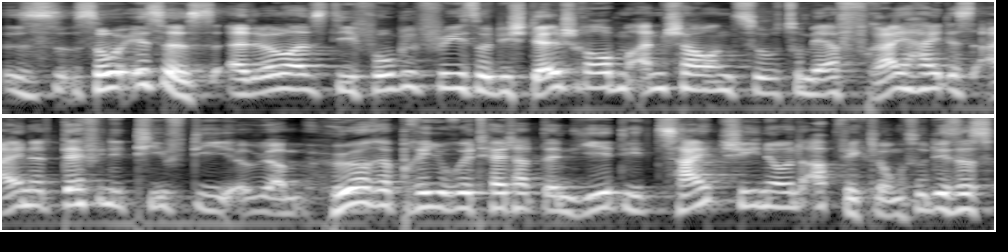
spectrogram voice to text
So ist es. Also wenn wir uns die Vogelfree, so die Stellschrauben anschauen, zu, zu mehr Freiheit ist eine definitiv, die ja, höhere Priorität hat denn je, die Zeitschiene und Abwicklung. So dieses,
